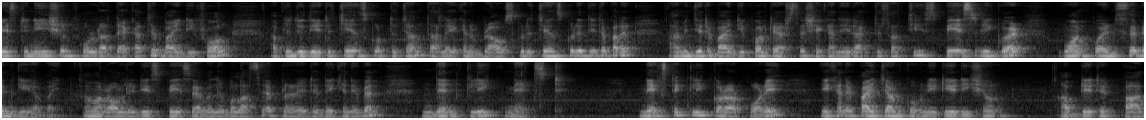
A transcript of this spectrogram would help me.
ডেস্টিনেশন ফোল্ডার দেখাচ্ছে বাই ডিফল্ট আপনি যদি এটা চেঞ্জ করতে চান, তাহলে এখানে ব্রাউজ করে চেঞ্জ করে দিতে পারেন। আমি যেটা বাই ডিফল্টে আসছে, সেখানেই রাখতে চাচ্ছি। Space required one point seven gigabyte আমার অলরেডি স্পেস অ্যাভেলেবল আছে, আপনারা এটা দেখে নেবেন। দেন ক্লিক নেক্সট নেক্সটে ক্লিক করার পরে, এখানে PyCharm community edition updated path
